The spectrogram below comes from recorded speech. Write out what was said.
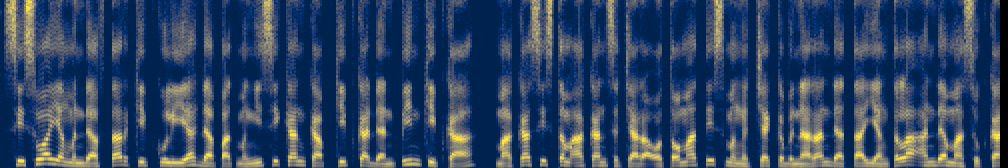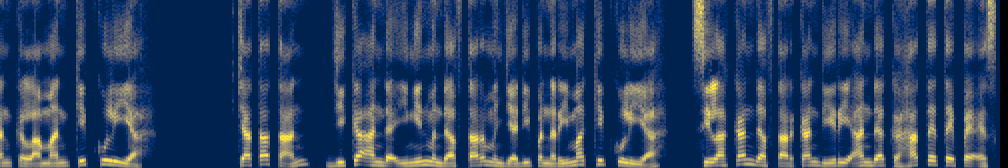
Siswa yang mendaftar KIP kuliah dapat mengisikan KAP KIPKA dan PIN KIPKA, maka sistem akan secara otomatis mengecek kebenaran data yang telah Anda masukkan ke laman KIP kuliah. Catatan, jika Anda ingin mendaftar menjadi penerima KIP kuliah, silakan daftarkan diri Anda ke https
